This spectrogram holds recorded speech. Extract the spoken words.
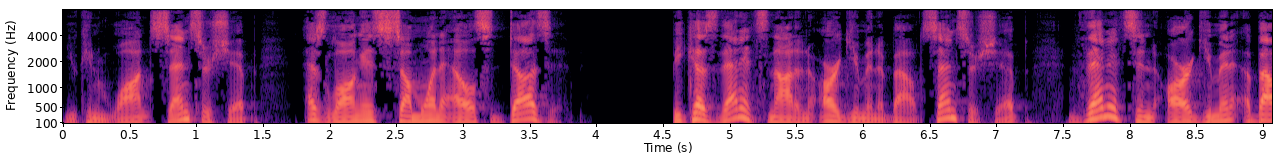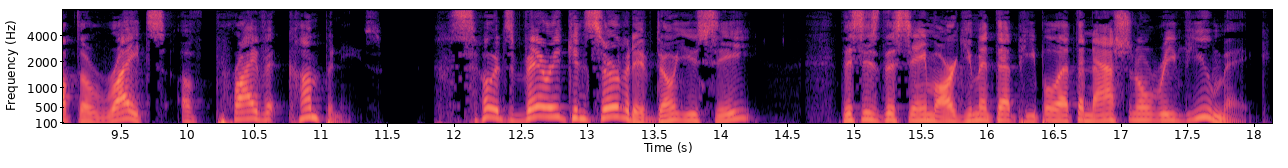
You can want censorship as long as someone else does it. Because then it's not an argument about censorship. Then it's an argument about the rights of private companies. So it's very conservative, don't you see? This is the same argument that people at the National Review make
